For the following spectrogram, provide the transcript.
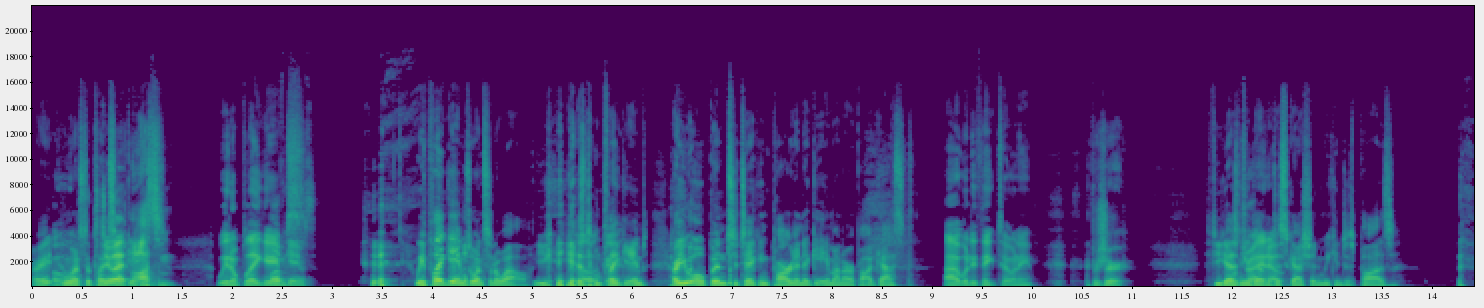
All right, who Oh, wants to play do some it. games? Awesome. We don't play games. Love games. We play games once in a while. You guys don't play games. Are you open to taking part in a game on our podcast? Uh, what do you think, Tony? For sure. If you guys We'll need to have a out. discussion, we can just pause.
